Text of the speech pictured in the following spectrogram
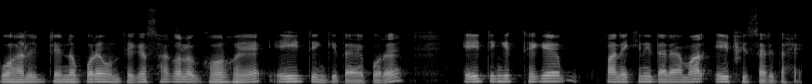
গোহালির ড্রেনে পরে উন থেকে ছাগলের ঘর হয়ে এই ট্যাঙ্কিতে পড়ে এই ট্যাঙ্কির থেকে পানিখিনি ডাইরে আমার এই ফিশারিতে আহে।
